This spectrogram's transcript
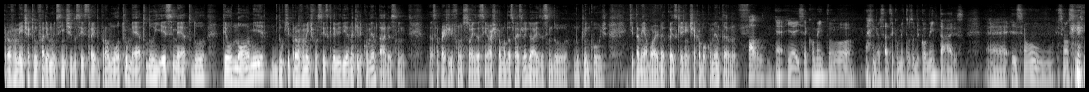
provavelmente aquilo faria muito sentido ser extraído para um outro método e esse método ter o nome do que provavelmente você escreveria naquele comentário, assim. Então, essa parte de funções, assim, eu acho que é uma das mais legais, assim, do, do Clean Code, que também aborda coisas que a gente acabou comentando. Fala. É, e aí você comentou, é engraçado, você comentou sobre comentários. É, esse, é um, esse é um assunto.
